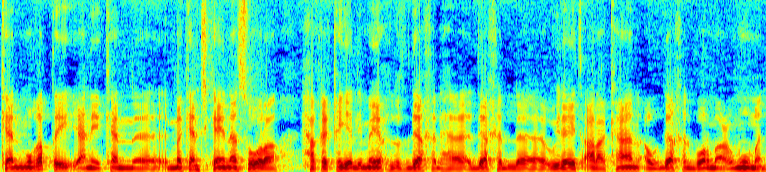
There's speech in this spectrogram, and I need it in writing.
كان مغطي يعني كان ما كانش كاينة صورة حقيقية لما يحدث داخلها داخل ولاية أراكان أو داخل بورما عموما.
